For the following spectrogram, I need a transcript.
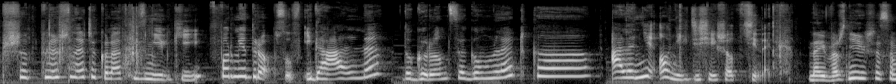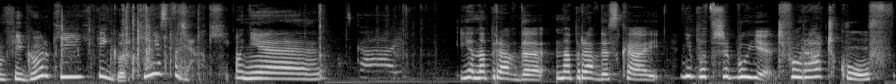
przepyszne czekoladki z Milki w formie dropsów. Idealne do gorącego mleczka. Ale nie o nich dzisiejszy odcinek. Najważniejsze są figurki. Figurki niespodzianki. O nie. Sky. Ja naprawdę, naprawdę Sky. Nie potrzebuję czworaczków.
